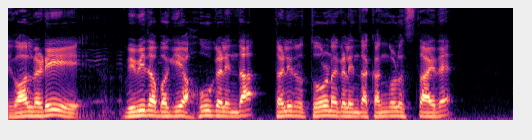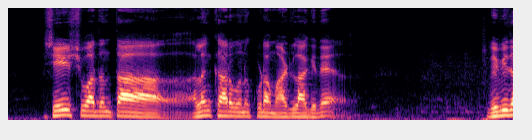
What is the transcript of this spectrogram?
ಈಗ ಆಲ್ರೆಡಿ ವಿವಿಧ ಬಗೆಯ ಹೂಗಳಿಂದ, ತಳಿರು ತೋರಣಗಳಿಂದ ಕಂಗೊಳಿಸ್ತಾ ಇದೆ. ವಿಶೇಷವಾದಂಥ ಅಲಂಕಾರವನ್ನು ಕೂಡ ಮಾಡಲಾಗಿದೆ. ವಿವಿಧ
